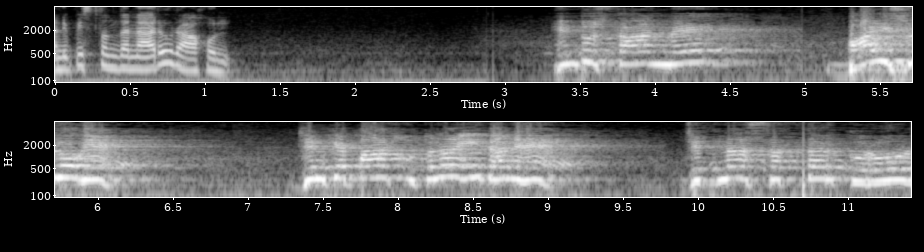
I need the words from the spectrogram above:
కనిపిస్తోందన్నారు రాహుల్. हिंदुस्तान में 22 लोग हैं, जिनके पास उतना ही धन है जितना 70 करोड़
